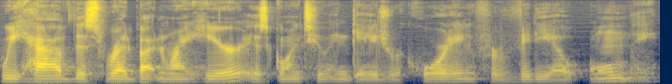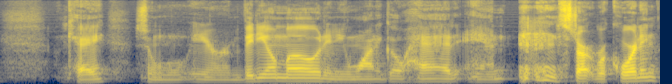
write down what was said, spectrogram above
We have this red button right here is going to engage recording for video only. Okay, so when you're in video mode and you want to go ahead and start recording,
